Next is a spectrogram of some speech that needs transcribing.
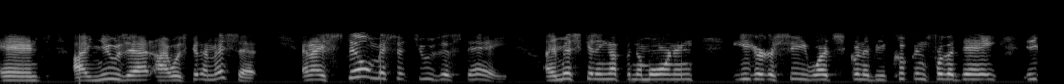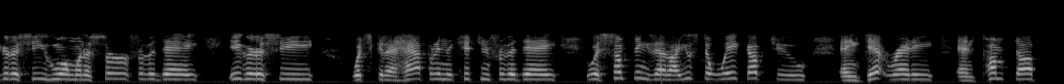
and I knew that I was going to miss it. And I still miss it to this day. I miss getting up in the morning, eager to see what's going to be cooking for the day, eager to see who I'm going to serve for the day, eager to see what's going to happen in the kitchen for the day. It was something that I used to wake up to and get ready and pumped up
